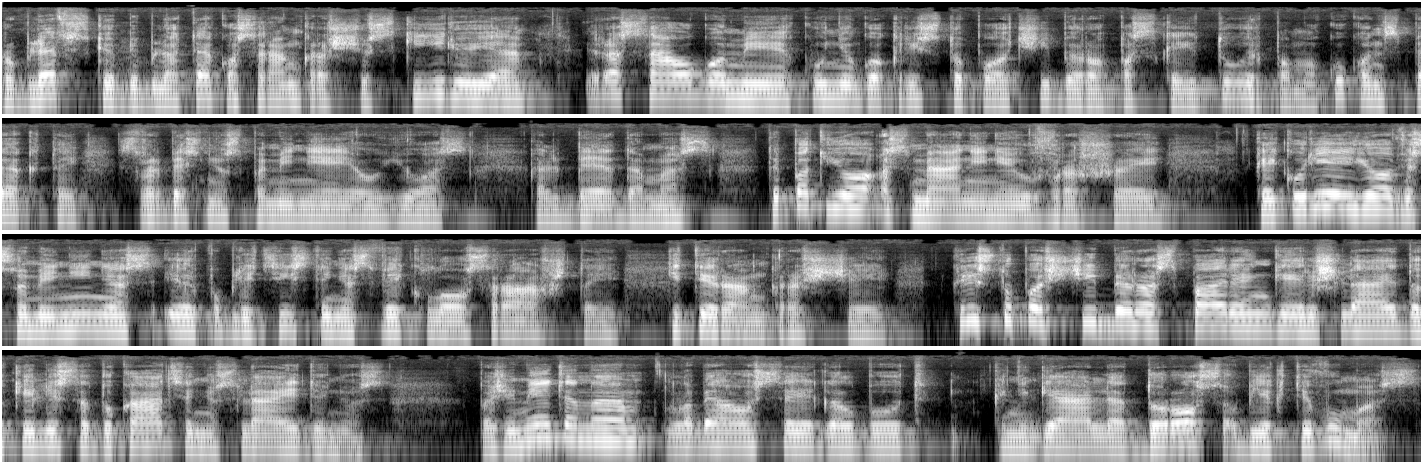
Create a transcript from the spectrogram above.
Vrublevskio bibliotekos rankraščių skyriuje yra saugomi kunigo Kristupo Čybiro paskaitų ir pamokų konspektai, svarbesnius paminėjau juos kalbėdamas, taip pat jo asmeniniai užrašai, kai kurie jo visuomeninės ir publicistinės veiklos raštai, kiti rankraščiai. Kristupas Čybiras parengė ir išleido kelis edukacinius leidinius. Pažymėtina labiausiai galbūt knygelė Doros objektivumas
